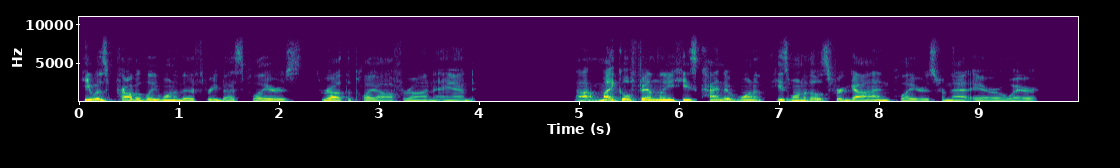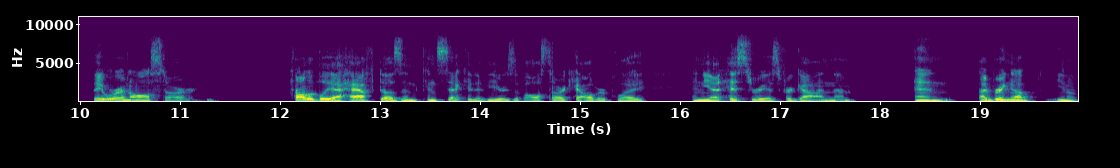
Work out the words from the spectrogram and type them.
He was probably one of their three best players throughout the playoff run. And uh, Michael Finley, he's kind of one of he's one of those forgotten players from that era where they were an all-star, probably a half dozen consecutive years of all-star caliber play and yet history has forgotten them. And I bring up, you know,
